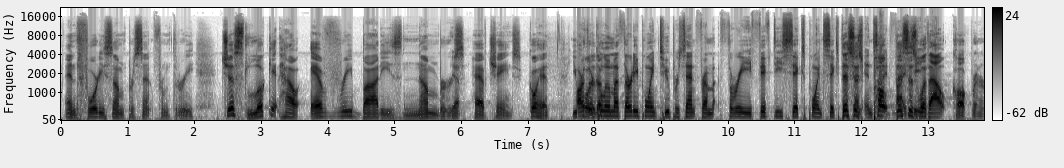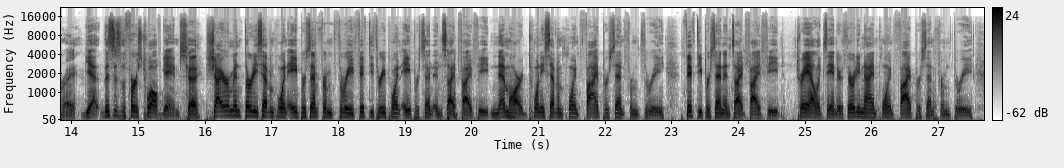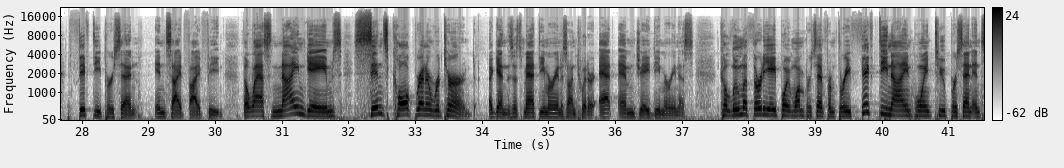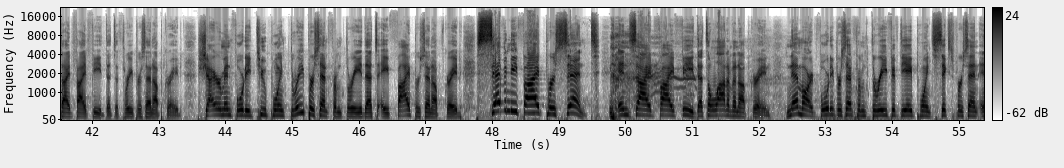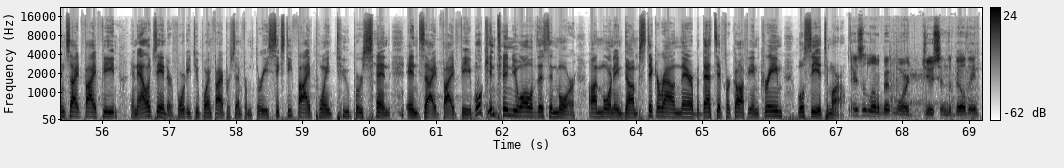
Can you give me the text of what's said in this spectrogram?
and 40 some percent from three. Just look at how everybody's numbers Yep. have changed. Go ahead. You Arthur. Kaluma, thirty point two percent from three, fifty-six point six This is percent po- inside five this is feet. without Kalkbrenner, right? Yeah, this is the first 12 games. Okay. Scheierman, 37.8% from three, 53.8% inside five feet. Nembhard, 27.5% from three, 50% inside five feet. Trey Alexander, 39.5% from three, 50% inside five feet. The last nine games since Kalkbrenner returned. Again, this is Matt DeMarinis on Twitter, at MJ DeMarinis. Kaluma, 38.1% from three, 59.2% inside five feet. That's a 3% upgrade. Scheierman, 42.3% from three. That's a 5% upgrade. 75% inside five feet. That's a lot of an upgrade. Nembhard, 40% from three, 58.6% inside five feet. And Alexander, 42.5% from three, 65.2% inside five feet. We'll continue all of this and more on Morning Dump. Stick around there, but that's it for Coffee and Cream. We'll see you tomorrow. There's a little bit more juice in the building.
